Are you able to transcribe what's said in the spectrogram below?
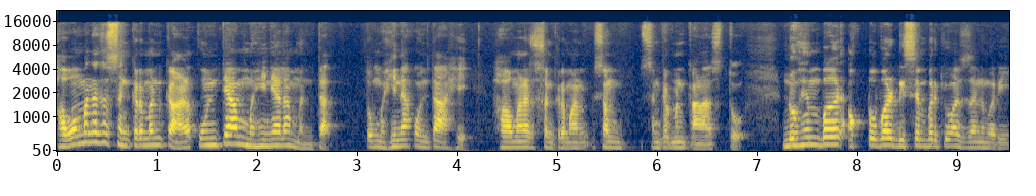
हवामानाचा संक्रमण काळ कोणत्या महिन्याला म्हणतात? तो महिना कोणता आहे? हवामानाचा संक्रमण सं संक्रमण काळ असतो. नोव्हेंबर ऑक्टोबर डिसेंबर किंवा जानेवारी.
